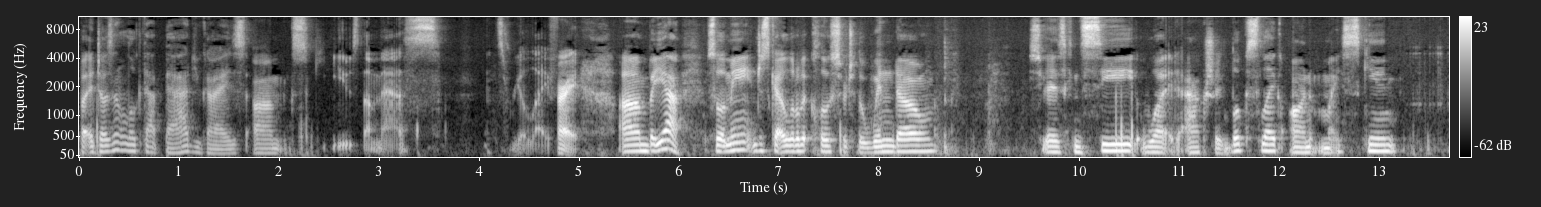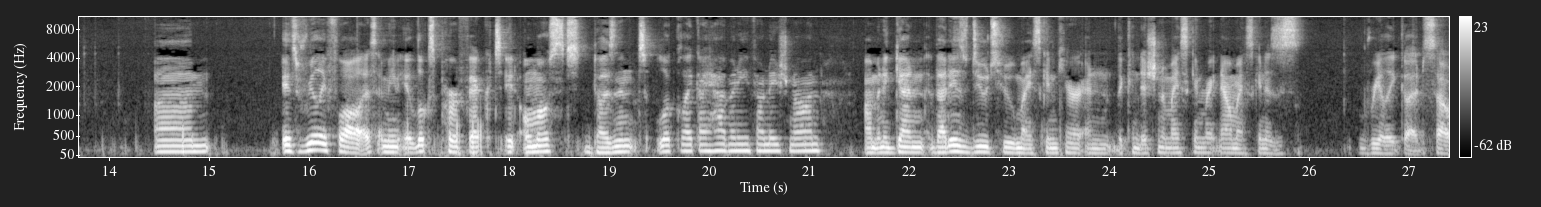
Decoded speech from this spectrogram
But it doesn't look that bad, you guys. Um, excuse the mess. It's real life. Alright, um, but yeah, so let me just get a little bit closer to the window so you guys can see what it actually looks like on my skin. Um, it's really flawless. I mean, it looks perfect. It almost doesn't look like I have any foundation on. Um, and again, that is due to my skincare and the condition of my skin right now. My skin is really good, so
